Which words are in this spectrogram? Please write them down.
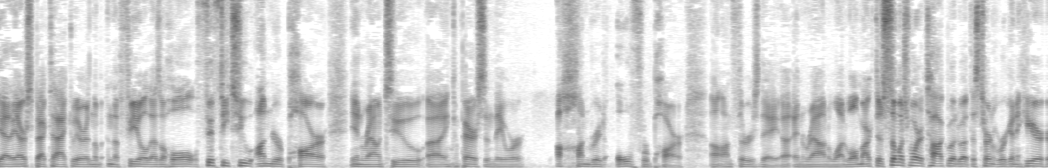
Yeah, they are spectacular in the in the field as a whole. Fifty-two under par in round two. Uh, in comparison, they were 100 over par uh, on Thursday uh, in round one. Well, Mark, there's so much more to talk about about this tournament. We're going to hear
